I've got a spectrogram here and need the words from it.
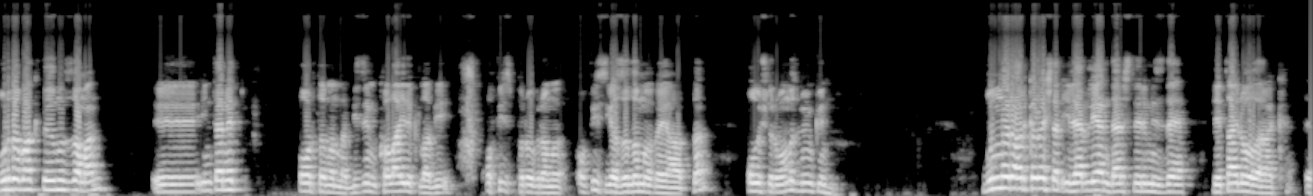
Burada baktığımız zaman e, internet ortamında bizim kolaylıkla bir ofis programı, ofis yazılımı veyahut da oluşturmamız mümkün. Bunları arkadaşlar ilerleyen derslerimizde detaylı olarak e,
